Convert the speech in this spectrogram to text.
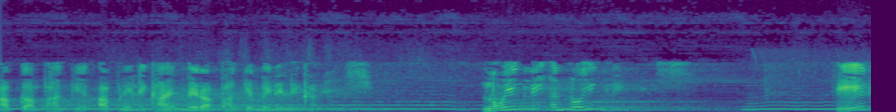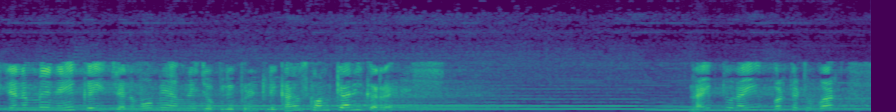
आपका भाग्य आपने लिखा है, मेरा भाग्य मैंने लिखा है। नोइंगली अनोइंगली एक जन्म में नहीं, कई जन्मों में हमने जो ब्लूप्रिंट लिखा है, उसको हम क्या नहीं कर रहे? हैं life to life birth to birth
